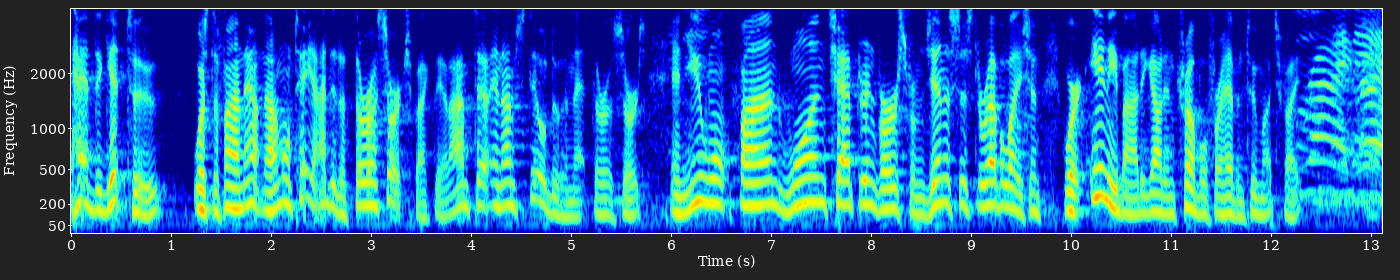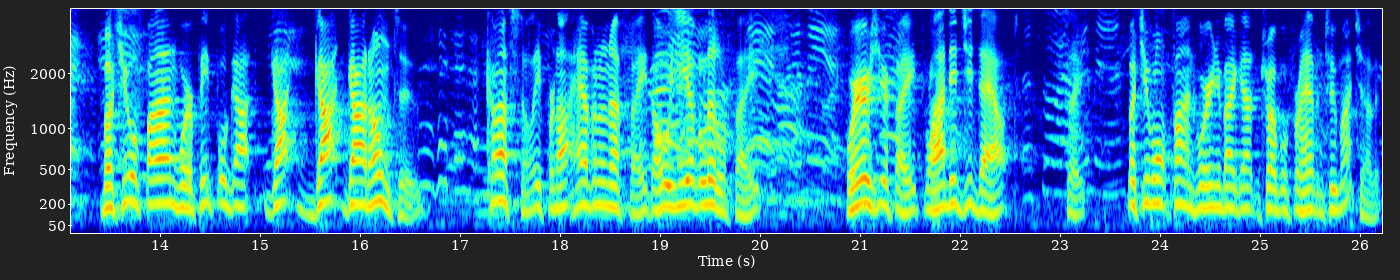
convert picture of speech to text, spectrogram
had to get to was to find out. Now, I'm going to tell you, I did a thorough search back then, I'm te- and I'm still doing that thorough search. And you won't find one chapter and verse from Genesis to Revelation where anybody got in trouble for having too much faith. Right. But you'll find where people got, got, got, got onto constantly for not having enough faith. Oh, ye of little faith. Where's your faith? Why did you doubt? See? But you won't find where anybody got in trouble for having too much of it.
